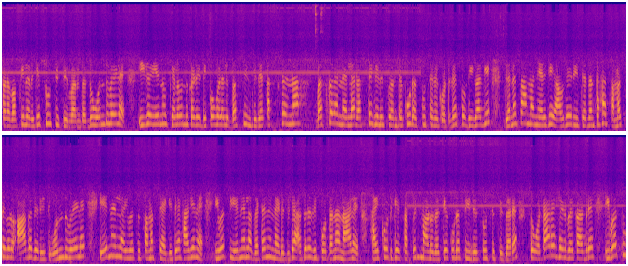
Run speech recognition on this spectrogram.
ಪರ ವಕೀಲರಿಗೆ ಸೂಚಿಸಿರುವಂತದ್ದು. ಒಂದು ವೇಳೆ ಈಗ ಏನು ಕೆಲವೊಂದು ಕಡೆ ಡಿಪೋಗಳಲ್ಲಿ ಬಸ್ ನಿಂತಿದೆ, ತಕ್ಷಣ ಬಸ್ಗಳನ್ನೆಲ್ಲ ರಸ್ತೆಗಿಳಿಸುವಂತೆ ಕೂಡ ಸೂಚನೆ ಕೊಟ್ಟಿದೆ. ಸೊ ಹೀಗಾಗಿ ಜನಸಾಮಾನ್ಯರಿಗೆ ಯಾವುದೇ ರೀತಿಯಾದಂತಹ ಸಮಸ್ಯೆಗಳು ಆಗದ ರೀತಿ ಒಂದು ವೇಳೆ ಏನೆಲ್ಲ ಇವತ್ತು ಸಮಸ್ಯೆ ಆಗಿದೆ, ಹಾಗೇನೆ ಇವತ್ತು ಏನೆಲ್ಲ ಘಟನೆ ನಡೆದಿದೆ, ಅದರ ರಿಪೋರ್ಟ್ ಅನ್ನ ನಾಳೆ ಹೈಕೋರ್ಟ್ಗೆ ಸಬ್ಮಿಟ್ ಮಾಡೋದಕ್ಕೆ ಕೂಡ ಸಿಜೆ ಸೂಚಿಸಿದ್ದಾರೆ. ಸೊ ಒಟ್ಟಾರೆ ಹೇಳ್ಬೇಕಾದ್ರೆ ಇವತ್ತು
